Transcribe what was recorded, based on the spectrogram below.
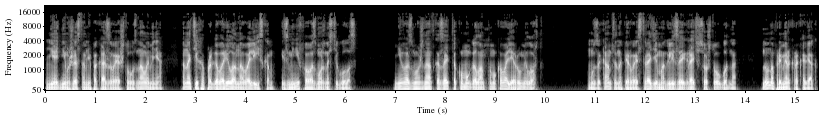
Ни одним жестом не показывая, что узнала меня, она тихо проговорила на валийском, изменив по возможности голос. Невозможно отказать такому галантному кавалеру, милорд. Музыканты на первой эстраде могли заиграть все, что угодно. Ну, например, краковяк.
